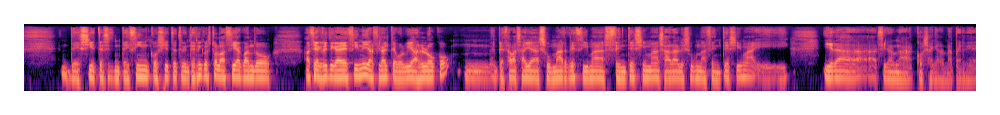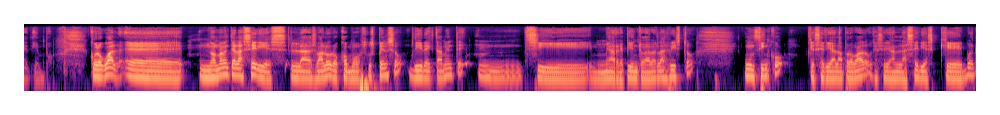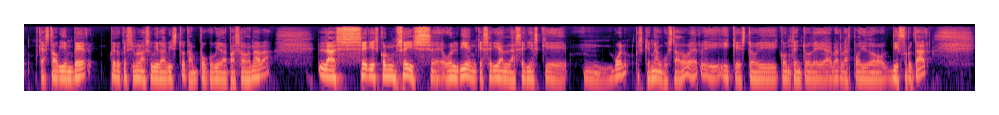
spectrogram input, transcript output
de 7,75, 7,35. Esto lo hacía cuando hacía crítica de cine y al final te volvías loco. Mm, empezabas ahí a sumar décimas, centésimas, ahora le subo una centésima y, era al final una cosa que era una pérdida de tiempo. Con lo cual, eh, normalmente las series las valoro como suspenso directamente. Mm, si me arrepiento de haberlas visto, un 5 que sería el aprobado, que serían las series que, bueno, que ha estado bien ver, pero que si no las hubiera visto tampoco hubiera pasado nada. Las series con un 6 eh, o el bien, que serían las series que, mm, bueno, pues que me han gustado ver y, que estoy contento de haberlas podido disfrutar.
